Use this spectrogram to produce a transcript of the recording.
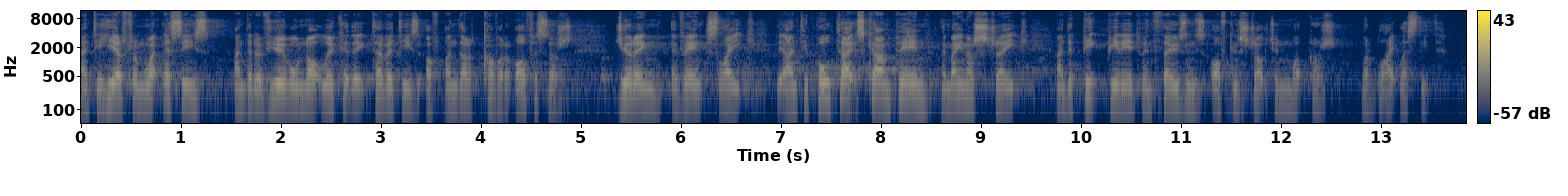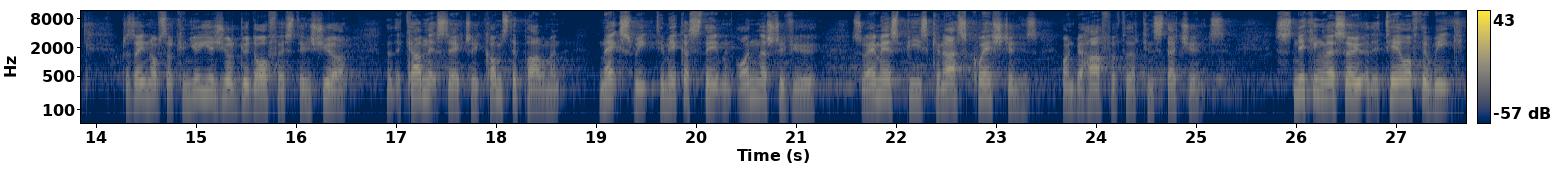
and to hear from witnesses, and the review will not look at the activities of undercover officers during events like the anti-poll tax campaign, the miners' strike and the peak period when thousands of construction workers were blacklisted. President Officer, can you use your good office to ensure that the Cabinet Secretary comes to Parliament next week to make a statement on this review so MSPs can ask questions on behalf of their constituents? Sneaking this out at the tail of the week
